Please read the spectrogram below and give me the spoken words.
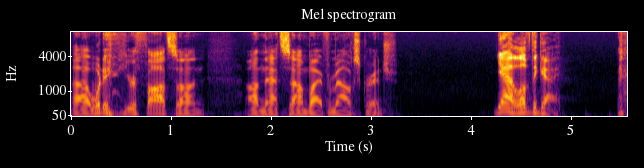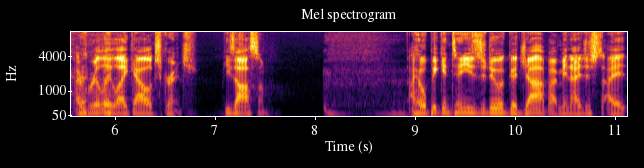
Uh, what are your thoughts on on that soundbite from Alex Grinch? Yeah, I love the guy. I really like Alex Grinch. He's awesome. I hope he continues to do a good job. I mean, I just I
